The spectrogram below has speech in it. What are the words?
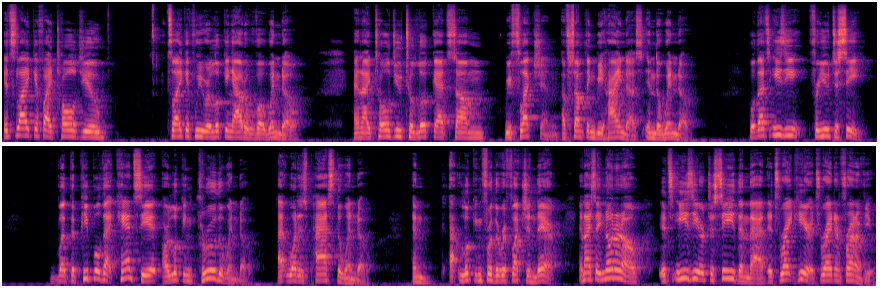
It's like if I told you, it's like if we were looking out of a window and I told you to look at some reflection of something behind us in the window. Well, that's easy for you to see. But the people that can't see it are looking through the window at what is past the window and looking for the reflection there. And I say, no, no, no. It's easier to see than that. It's right here. It's right in front of you.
